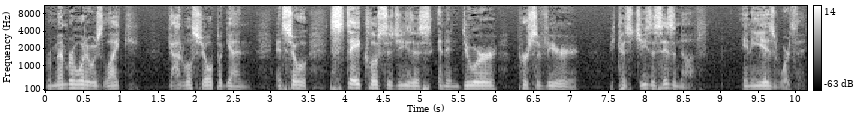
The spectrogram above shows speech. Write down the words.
Remember what it was like? God will show up again. And so stay close to Jesus and endure, persevere, because Jesus is enough and he is worth it.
